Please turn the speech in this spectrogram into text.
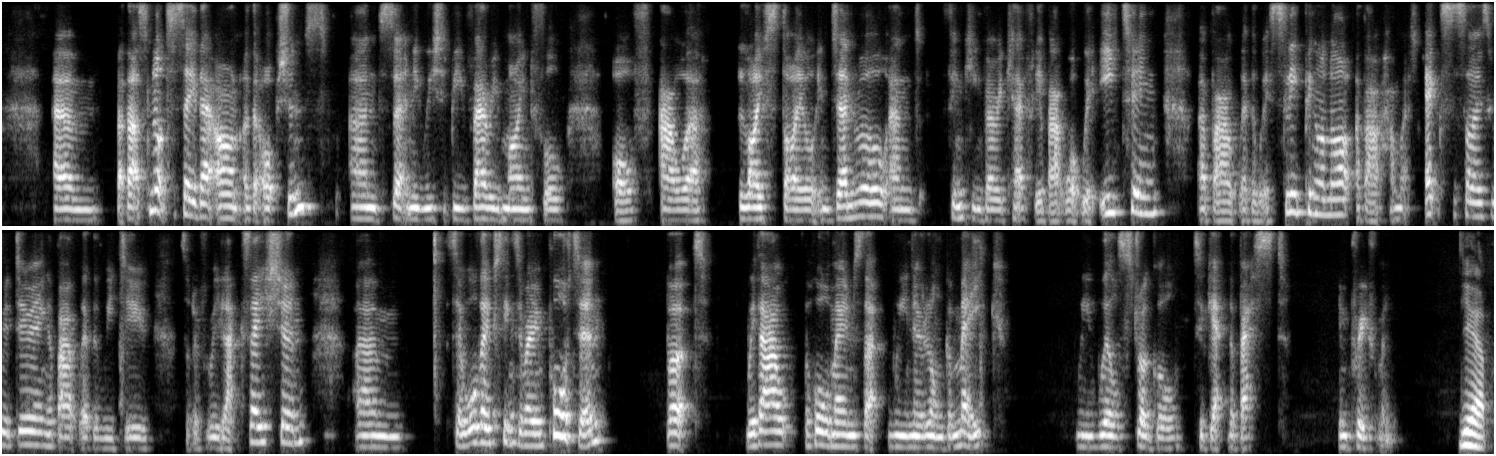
Um, but that's not to say there aren't other options. And certainly we should be very mindful of our lifestyle in general and thinking very carefully about what we're eating, about whether we're sleeping or not, about how much exercise we're doing, about whether we do sort of relaxation. Um, so all those things are very important, but without the hormones that we no longer make, we will struggle to get the best improvement. Yeah.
